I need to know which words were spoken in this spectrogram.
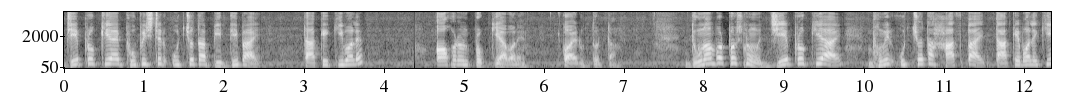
যে প্রক্রিয়ায় ভূপৃষ্ঠের উচ্চতা বৃদ্ধি পায়, তাকে কি বলে? অহরণ প্রক্রিয়া বলে। কয়ের উত্তরটা। দু নম্বর প্রশ্ন, যে প্রক্রিয়ায় ভূমির উচ্চতা হ্রাস পায়, তাকে বলে কি?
